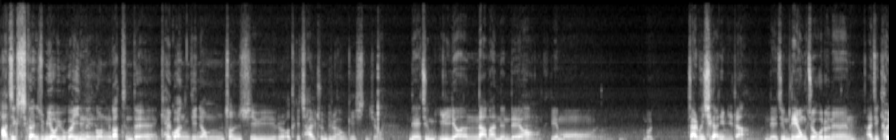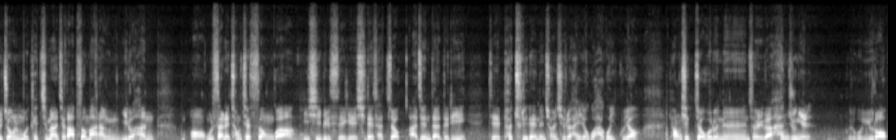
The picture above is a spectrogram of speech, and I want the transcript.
아직 시간이 좀 여유가 있는 건 같은데 개관 기념 전시를 어떻게 잘 준비를 하고 계신지요? 네, 지금 1년 남았는데요. 그게 뭐, 뭐 짧은 시간입니다. 근데 지금 내용적으로는 아직 결정을 못했지만 제가 앞서 말한 이러한 어, 울산의 정체성과 21세기의 시대사적 아젠다들이 이제 표출이 되는 전시를 하려고 하고 있고요. 형식적으로는 저희가 한중일 그리고 유럽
